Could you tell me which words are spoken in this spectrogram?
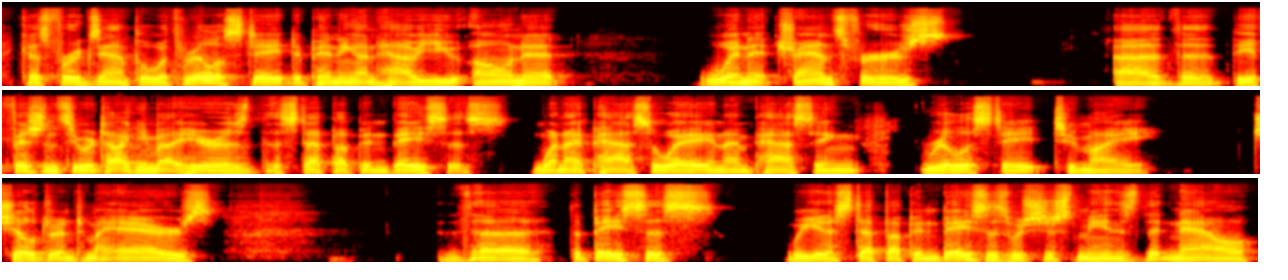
Because for example with real estate depending on how you own it when it transfers uh, the the efficiency we're talking about here is the step up in basis. When I pass away and I'm passing real estate to my children, to my heirs, the the basis we get a step up in basis, which just means that now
